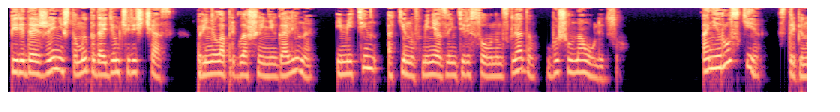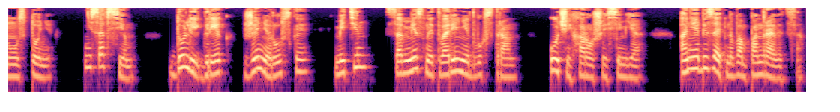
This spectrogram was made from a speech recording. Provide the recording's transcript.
«Передай Жене, что мы подойдем через час», — приняла приглашение Галина, и Метин, окинув меня заинтересованным взглядом, вышел на улицу. «Они русские?» — встрепенулась Тоня. «Не совсем. Долей грек, Женя русская, Метин Совместное творение двух стран. Очень хорошая семья. Они обязательно вам понравятся.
